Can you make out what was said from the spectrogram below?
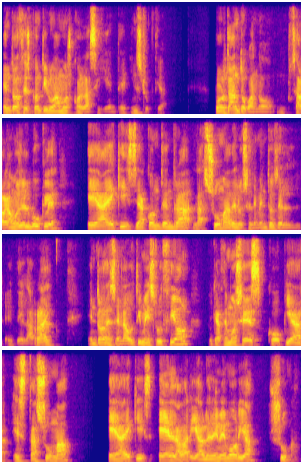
entonces continuamos con la siguiente instrucción. Por lo tanto, cuando salgamos del bucle, EAX ya contendrá la suma de los elementos del, array. Entonces, en la última instrucción, lo que hacemos es copiar esta suma EAX en la variable de memoria suma.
